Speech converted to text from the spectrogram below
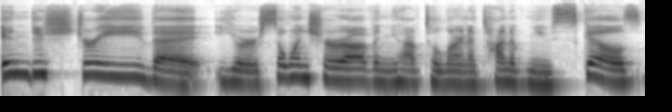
industry that you're so unsure of and you have to learn a ton of new skills.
